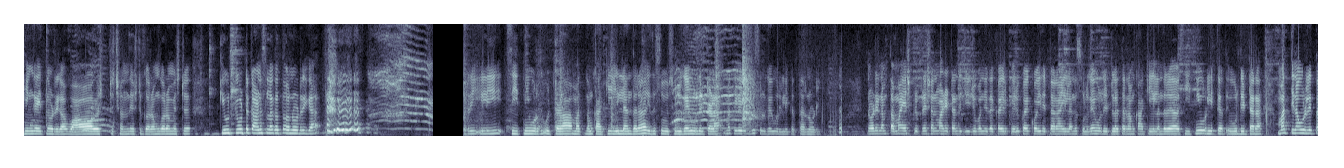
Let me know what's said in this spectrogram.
ಹಿಂಗೈತೆ ನೋಡ್ರಿ ಈಗ ವಾವ್, ಎಷ್ಟು ಚಂದ, ಎಷ್ಟು ಗರಂ ಗರಂ, ಎಷ್ಟು ಕ್ಯೂಟ್ ಕ್ಯೂಟ್ ಕಾಣಿಸ್ಲಾಕತ್ತಾವ ನೋಡ್ರಿ ಈಗ ನೋಡ್ರಿ, ಇಲ್ಲಿ ಸೀತ್ನಿ ಉರ್ದು ಇಟ್ಟಾಳ ಮತ್ತು ನಮ್ಮ ಕಾಕಿ ಇಲ್ಲ ಅಂದ್ರೆ ಇದು ಸು, ಸುಲ್ಗೈ ಉರಿದಿಟ್ಟಾಳ. ಮತ್ತು ಈಗ ಇಲ್ಲಿ ಸುಲ್ಗೈ ಉರಿಲಿಕ್ಕತ್ತಾರ ನೋಡ್ರಿ. ನೋಡ್ರಿ ನಮ್ಮ ತಮ್ಮ ಎಷ್ಟು ಪ್ರಿಪ್ರೇಷನ್ ಮಾಡಿಟ್ಟಂದ್ರೆ, ಜೀಜು ಬಂದಿದ್ದಕ್ಕ ಇಲ್ಲಿ ಪೆರುಕಾಯಿ ಕೊಯ್ದಿಟ್ಟಾರ, ಇಲ್ಲಾಂದ್ರೆ ಸುಲ್ಗೈ ಉರ್ದಿಟ್ಲತ್ತಾರ ನಮ್ಮ ಕಾಕಿ, ಇಲ್ಲಾಂದ್ರೆ ಸೀತ್ನಿ ಉರ್ಲಿಕ್ಕೆ, ಉರ್ದಿಟ್ಟಾರ. ಮತ್ತಿನ ಉರ್ಲಿತ್ತ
